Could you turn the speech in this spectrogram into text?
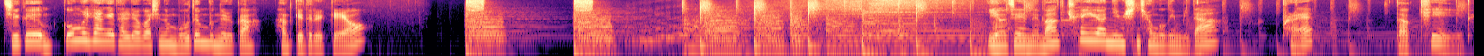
지금 꿈을 향해 달려가시는 모든 분들과 함께 들을게요. 이어지는 음악 최희연님 신청곡입니다. Prep The Kid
